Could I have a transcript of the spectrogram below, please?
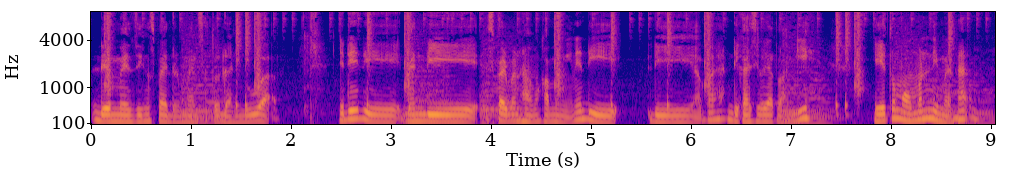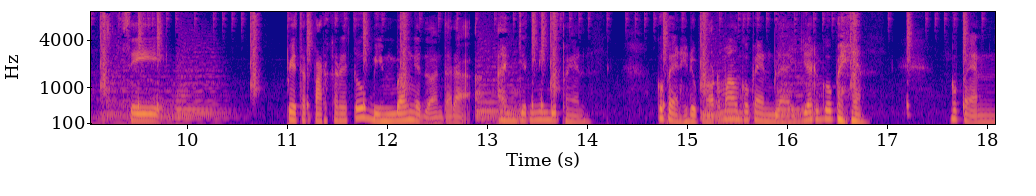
The Amazing Spider-Man 1 dan 2 jadi di dan di Spider-Man Homecoming ini di di apa dikasih lihat lagi yaitu momen di mana si Peter Parker itu bimbang gitu antara anjir nih gue pengen gue pengen hidup normal gue pengen belajar gue pengen gue pengen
